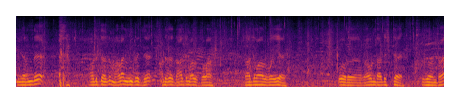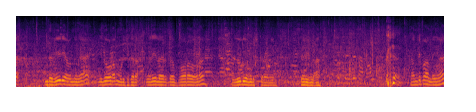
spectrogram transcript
இங்கேருந்து அடுத்தது மழை நின்றுச்சு. அடுத்தது தாஜ்மஹால் போகலாம். தாஜ்மஹால் போய் ஒரு ரவுண்ட் அடிச்சுட்டு இது பண்ணுறேன் இந்த வீடியோ வந்துங்க இதோட முடிச்சுக்கிறேன். வெளியில் இருக்க போகிறதோட வீடியோ முடிச்சுக்கிறேங்க. சரிங்களா? கண்டிப்பாக வந்தீங்கன்னா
